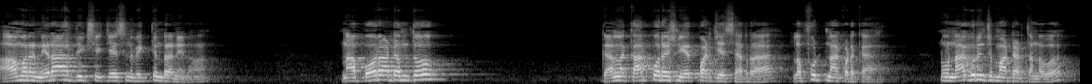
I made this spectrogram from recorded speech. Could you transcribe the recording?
ఆమర నిరాహార దీక్ష చేసిన వ్యక్తిని రా నేను. నా పోరాటంతో గాల్ల కార్పొరేషన్ ఏర్పాటు చేశారా లఫుట్ నా కొడక. నువ్వు నా గురించి మాట్లాడుతున్నావు?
